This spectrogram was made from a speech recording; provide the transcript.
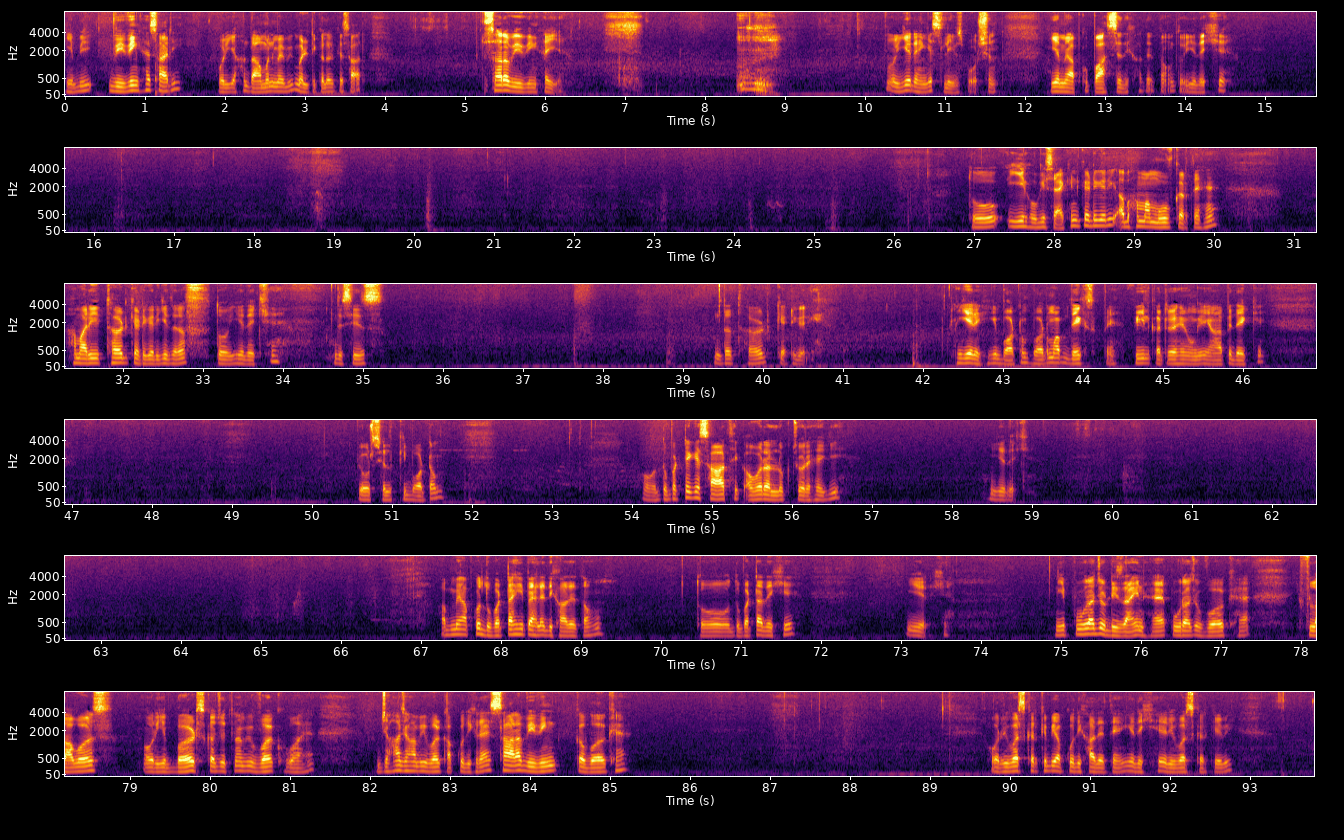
ये भी वीविंग है सारी, और यहाँ दामन में भी मल्टी कलर के साथ सारा वीविंग है ये। और ये रहेंगे स्लीव्स पोर्शन ये मैं आपको पास से दिखा देता हूँ तो ये देखिए। तो ये होगी सेकंड कैटेगरी अब हम मूव करते हैं हमारी थर्ड कैटेगरी की तरफ़। तो ये देखिए this is the third category ये देखिए बॉटम बॉटम आप देख सकते हैं फील कर रहे होंगे यहाँ पे देख के। प्योर सिल्क की बॉटम और दुपट्टे के साथ एक ओवरऑल लुक जो रहेगी। ये देखिए। अब मैं आपको दुपट्टा ही पहले दिखा देता हूँ। तो दुपट्टा देखिए, ये देखिए। ये पूरा जो डिज़ाइन है, पूरा जो वर्क है, फ्लावर्स और ये बर्ड्स का जो इतना भी वर्क हुआ है जहाँ जहाँ भी वर्क आपको दिख रहा है, सारा वीविंग का वर्क है। और रिवर्स करके भी आपको दिखा देते हैं। ये देखिए रिवर्स करके भी।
